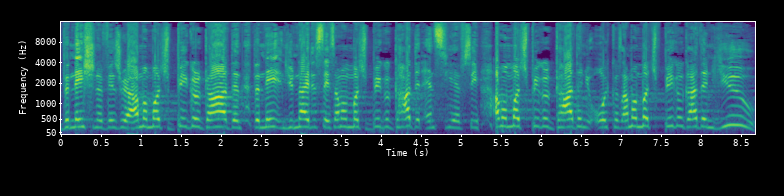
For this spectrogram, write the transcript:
the nation of Israel. I'm a much bigger God than the Na- United States. I'm a much bigger God than NCFC. I'm a much bigger God than your Oikos. I'm a much bigger God than you.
